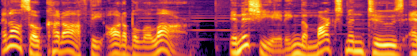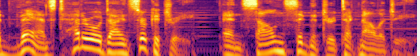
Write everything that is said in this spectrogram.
and also cut off the audible alarm, initiating the Marksman 2's advanced heterodyne circuitry and sound signature technology.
